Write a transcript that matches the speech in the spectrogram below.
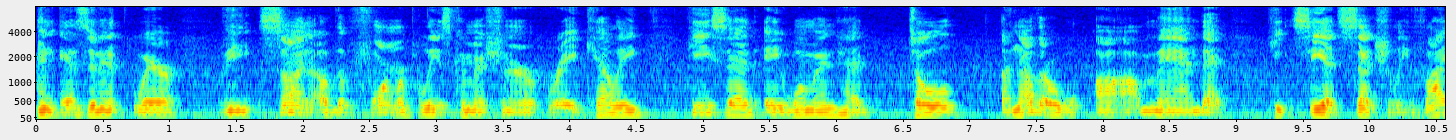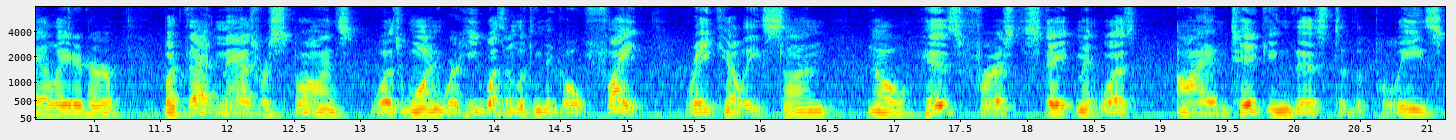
an incident where the son of the former police commissioner, Ray Kelly, he said a woman had told another uh, man that he, he had sexually violated her. But that man's response was one where he wasn't looking to go fight Ray Kelly's son. No, his first statement was, I'm taking this to the police.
